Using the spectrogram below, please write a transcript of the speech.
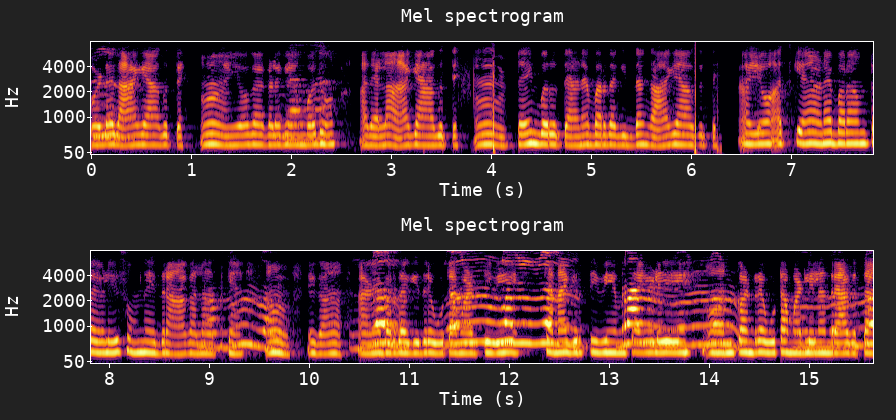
ಒಳ್ಳೇದು ಹಾಗೆ ಆಗುತ್ತೆ. ಹ್ಞೂ, ಯೋಗಗಳಿಗೆ ಅಂಬೋದು ಅದೆಲ್ಲ ಆಗುತ್ತೆ. ಹ್ಮ್ ಟೈಮ್ ಬರುತ್ತೆ, ಹಣೆ ಬರ್ದಾಗ ಇದ್ದಂಗ ಹಾಗೆ ಆಗುತ್ತೆ. ಅಯ್ಯೋ ಅದಕ್ಕೆ ಹಣೆ ಬರ ಅಂತ ಹೇಳಿ ಸುಮ್ಮನೆ ಇದ್ರೆ ಆಗಲ್ಲ ಅದಕ್ಕೆ ಹ್ಮ್, ಈಗ ಹಣೆ ಬರ್ದಾಗಿದ್ರೆ ಊಟ ಮಾಡ್ತೀವಿ, ಚೆನ್ನಾಗಿರ್ತೀವಿ ಅಂತ ಹೇಳಿ ಅನ್ಕೊಂಡ್ರೆ ಊಟ ಮಾಡ್ಲಿಲ್ಲ ಅಂದ್ರೆ ಆಗುತ್ತಾ?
